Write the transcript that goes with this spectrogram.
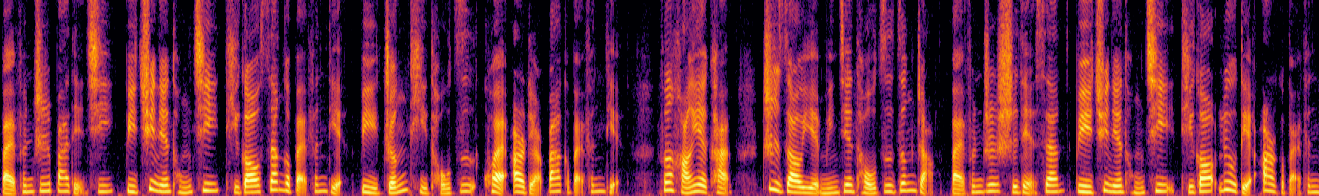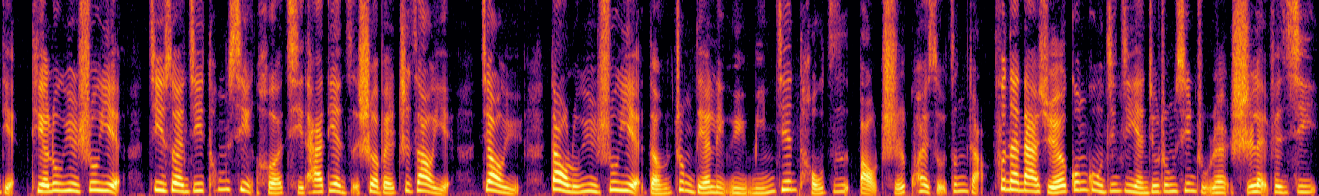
百分之八点七，比去年同期提高三个百分点，比整体投资快二点八个百分点。分行业看，制造业民间投资增长百分之十点三，比去年同期提高六点二个百分点；铁路运输业、计算机通信和其他电子设备制造业。教育、道路运输业等重点领域民民间投资保持快速增长。复旦大学公共经济研究中心主任石磊分析，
